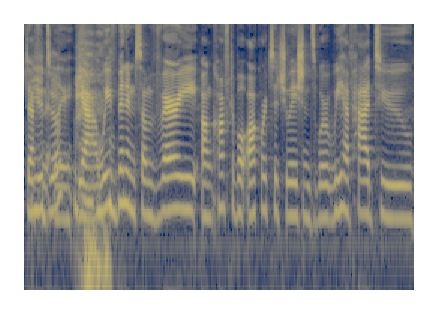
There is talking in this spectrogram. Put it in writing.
definitely. Do? yeah, we've been in some very uncomfortable, awkward situations where we have had to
